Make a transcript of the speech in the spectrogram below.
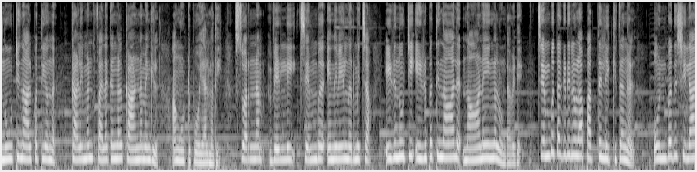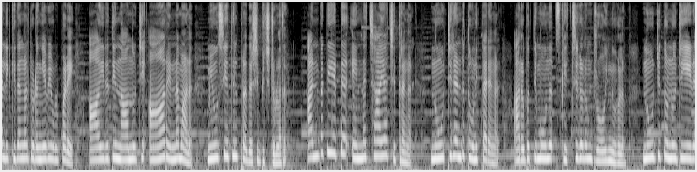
നൂറ്റി നാൽപ്പത്തിയൊന്ന് കളിമൺ ഫലകങ്ങൾ കാണണമെങ്കിൽ അങ്ങോട്ട് പോയാൽ മതി. സ്വർണം വെള്ളി ചെമ്പ് എന്നിവയിൽ നിർമ്മിച്ച എഴുന്നൂറ്റി എഴുപത്തിനാല് നാണയങ്ങളുണ്ട് അവിടെ ചെമ്പ് തകിടിലുള്ള പത്ത് ലിഖിതങ്ങൾ ഒൻപത് ശിലാലിഖിതങ്ങൾ തുടങ്ങിയവയുൾപ്പെടെ ആയിരത്തി നാനൂറ്റി ആറ് എണ്ണമാണ് മ്യൂസിയത്തിൽ പ്രദർശിപ്പിച്ചിട്ടുള്ളത്. അൻപത്തിയെട്ട് എണ്ണച്ചായ ചിത്രങ്ങൾ നൂറ്റിരണ്ട് തുണിത്തരങ്ങൾ അറുപത്തിമൂന്ന് സ്കെച്ചുകളും ഡ്രോയിങ്ങുകളും നൂറ്റി തൊണ്ണൂറ്റിയേഴ്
